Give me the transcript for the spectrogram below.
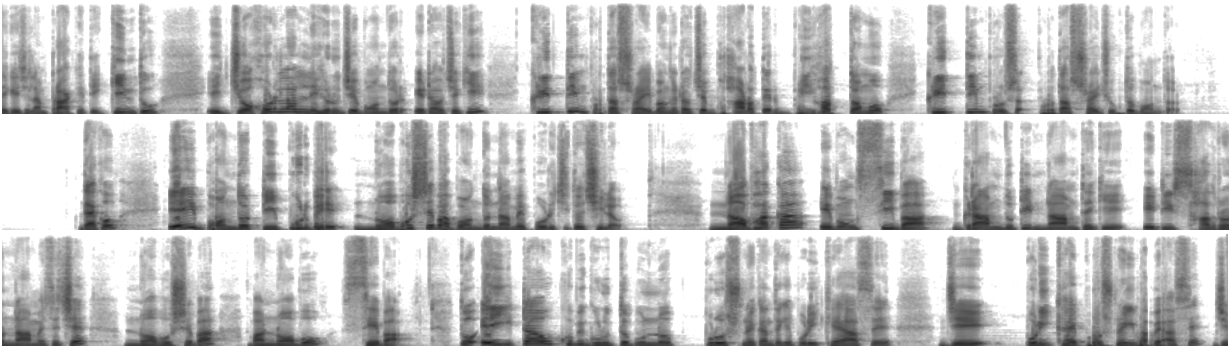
দেখেছিলাম প্রাকৃতিক। কিন্তু এই জওহরলাল নেহেরু যে বন্দর, এটা হচ্ছে কি কৃত্রিম প্রত্যাশ্রয় এবং এটা হচ্ছে ভারতের বৃহত্তম কৃত্রিম প্রত্যাশ্রয়যুক্ত বন্দর। দেখো, এই বন্দরটি পূর্বে নবসেবা বন্দর নামে পরিচিত ছিল। নাভাকা এবং সিবা গ্রাম দুটির নাম থেকে এটির সাধারণ নাম এসেছে নবসেবা বা নবসেবা। তো এইটাও খুবই গুরুত্বপূর্ণ প্রশ্ন এখান থেকে পরীক্ষায় আসে যে পরীক্ষায় প্রশ্ন এইভাবে আসে যে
